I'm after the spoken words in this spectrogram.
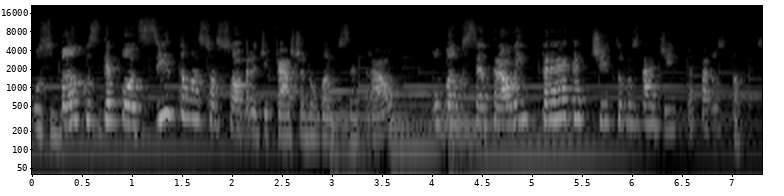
Os bancos depositam a sua sobra de caixa no Banco Central, o Banco Central entrega títulos da dívida para os bancos.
